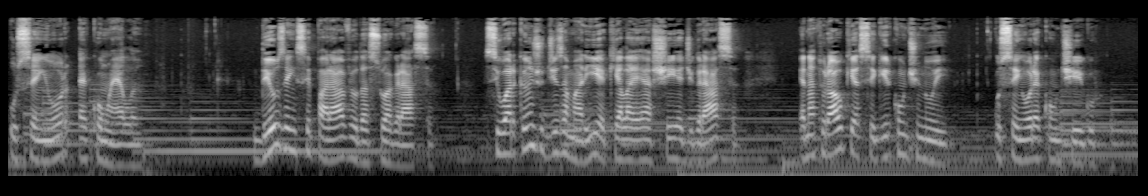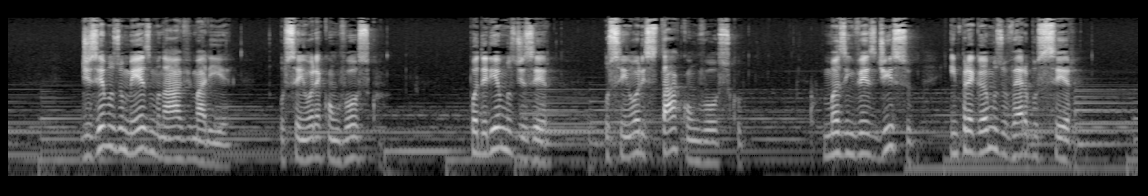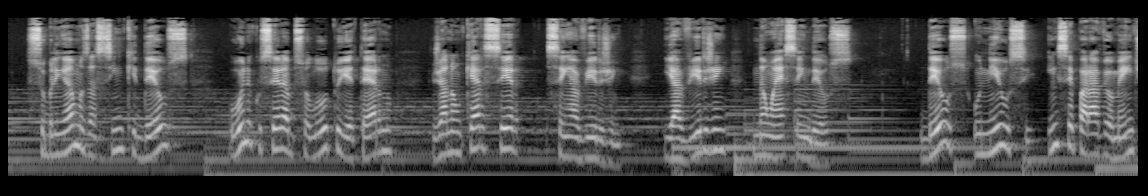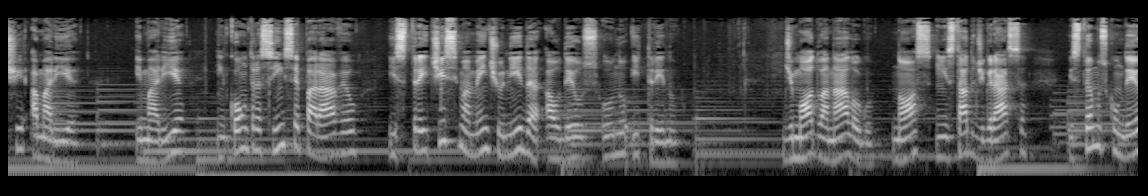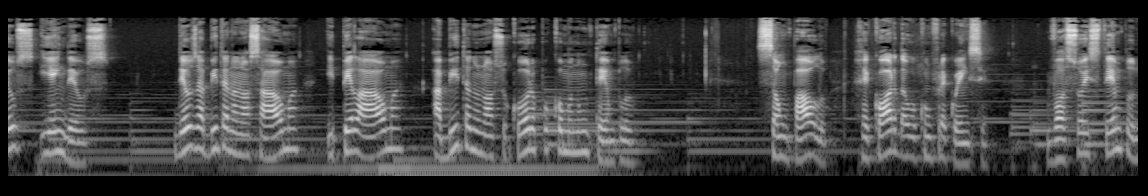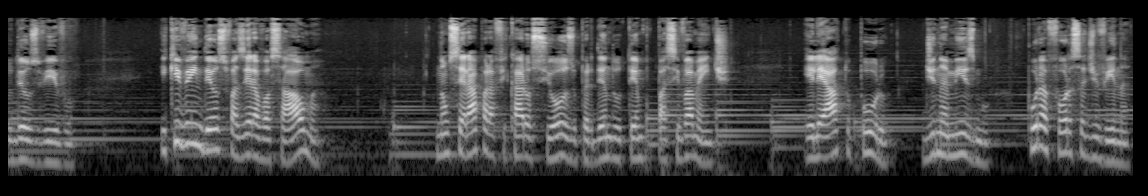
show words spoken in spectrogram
O Senhor é com ela. Deus é inseparável da sua graça. Se o arcanjo diz a Maria que ela é a cheia de graça, é natural que a seguir continue: O Senhor é contigo. Dizemos o mesmo na Ave Maria: O Senhor é convosco. Poderíamos dizer: O Senhor está convosco. Mas em vez disso, empregamos o verbo ser Sublinhamos assim que Deus, o único ser absoluto e eterno, já não quer ser sem a Virgem, e a Virgem não é sem Deus. Deus uniu-se inseparavelmente a Maria, e Maria encontra-se inseparável e estreitissimamente unida ao Deus uno e trino. De modo análogo, nós, em estado de graça, estamos com Deus e em Deus Deus habita na nossa alma e, pela alma, habita no nosso corpo como num templo. São Paulo recorda-o com frequência: Vós sois templo do Deus vivo. E que vem Deus fazer a vossa alma? Não será para ficar ocioso perdendo o tempo passivamente. Ele é ato puro, dinamismo, pura força divina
